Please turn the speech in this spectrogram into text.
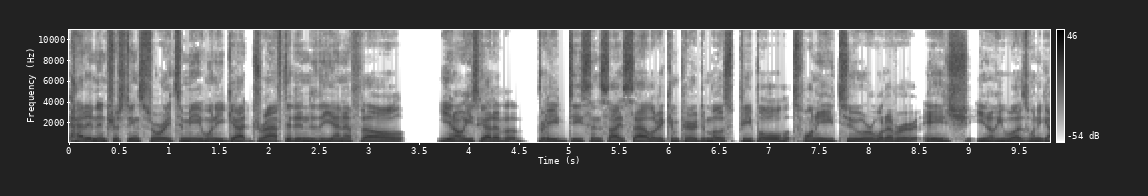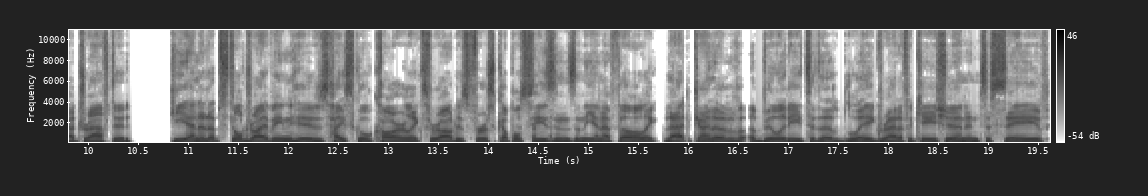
had an interesting story to me when he got drafted into the NFL. You know, he's got a, pretty decent sized salary compared to most people, 22 or whatever age, you know, he was when he got drafted. He ended up still driving his high school car like throughout his first couple seasons in the NFL. Like that kind of ability to delay gratification and to save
